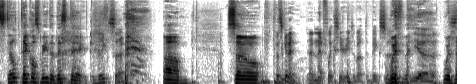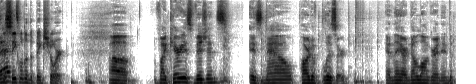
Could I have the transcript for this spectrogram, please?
still tickles me to this day. The big suck. Um, so Let's get a, a Netflix series about the big suck. with Yeah. with the that sequel to the Big Short. um, Vicarious Visions is now part of Blizzard, and they are no longer an inde-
